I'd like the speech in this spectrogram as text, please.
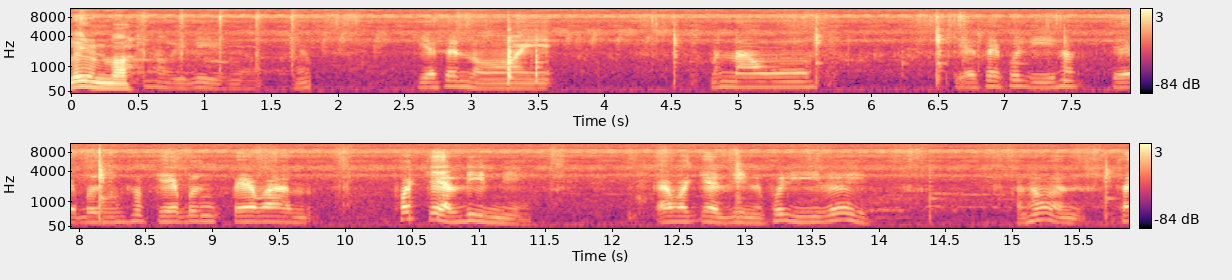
เลยแมันบ่เอาอีดีเนี่ยเกียร์เส้นหน่อยมันเนาเกียร์ใส่พอดีฮะแกะเบิงเขาแกะเบิงแปลว่าเพราะแก่ลิ้นนี่กาว่าแก่ลิ้นน่ะพอดีเลย ขันเขาอั่นใส่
